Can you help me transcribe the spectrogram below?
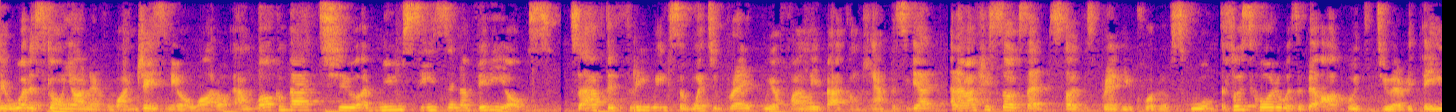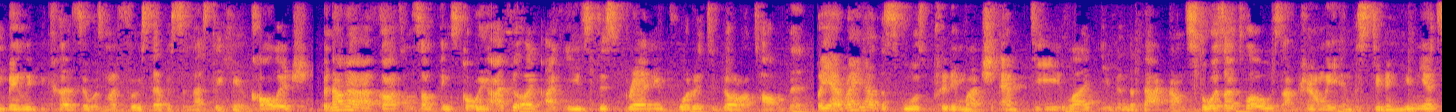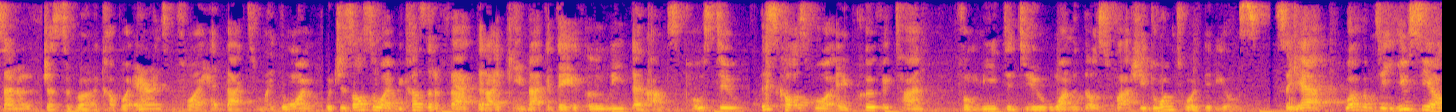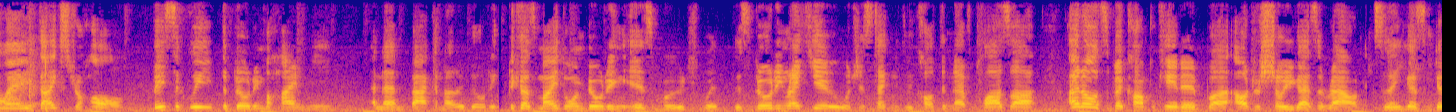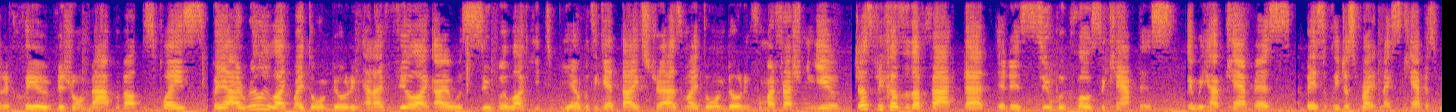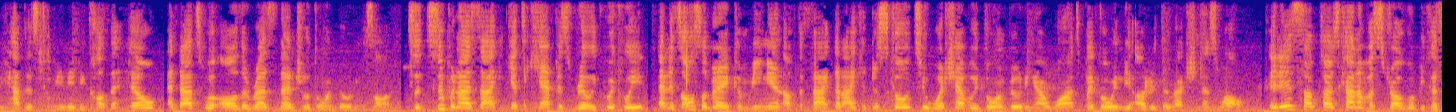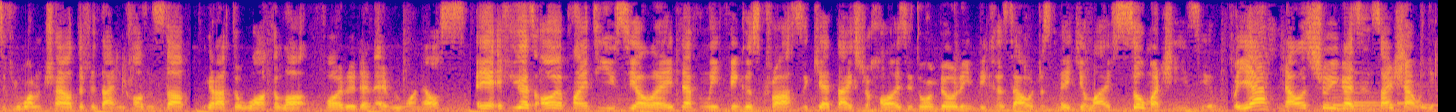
Hey, what is going on everyone? Jason Waddle, and welcome back to a new season of videos. So after three weeks of winter break, we are finally back on campus again, and I'm actually so excited to start this brand new quarter of school. The first quarter was a bit awkward to do everything, mainly because it was my first ever semester here in college. But now that I've gotten some things going, I feel like I can use this brand new quarter to build on top of it. But yeah, right now the school is pretty much empty, like even the background stores are closed. I'm currently in the student union center just to run a couple errands before I head back to my dorm, which is also why because of the fact that I came back a day early than I'm supposed to, this calls for a perfect time for me to do one of those flashy dorm tour videos. So yeah, welcome to UCLA Dykstra Hall. Basically, the building behind me and then back another building. Because my dorm building is merged with this building right here, which is technically called De Neve Plaza. I know it's a bit complicated, but I'll just show you guys around so then you guys can get a clear visual map about this place. But yeah, I really like my dorm building and I feel like I was super lucky to be able to get Dykstra as my dorm building for my freshman year just because of the fact that it is super close to campus. We have campus, basically just right next to campus we have this community called The Hill and that's where all the residential dorm buildings are. So it's super nice that I can get to campus really quickly and it's also very convenient of the fact that I can just go to whichever dorm building I want by going the other direction direction as well. It is sometimes kind of a struggle because if you want to try out different dining halls and stuff, you're gonna have to walk a lot farther than everyone else. And yeah, if you guys are applying to UCLA, definitely fingers crossed to get Dykstra Hall as your dorm building because that will just make your life so much easier. But yeah, now let's show you guys inside, shall we?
